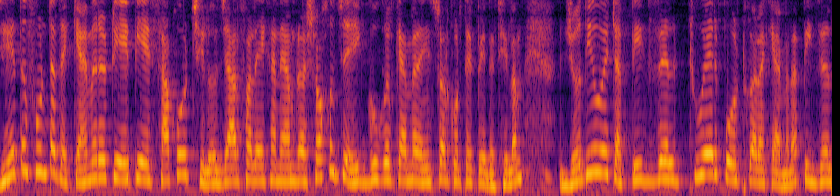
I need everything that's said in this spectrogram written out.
যেহেতু ফোনটাতে ক্যামেরা টু এপিআই সাপোর্ট ছিল, যার ফলে এখানে আমরা সহজেই গুগল ক্যামেরা ইনস্টল করতে পেরেছিলাম। যদিও এটা পিক্সেল টু এর পোর্ট করা ক্যামেরা পিক্সেল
